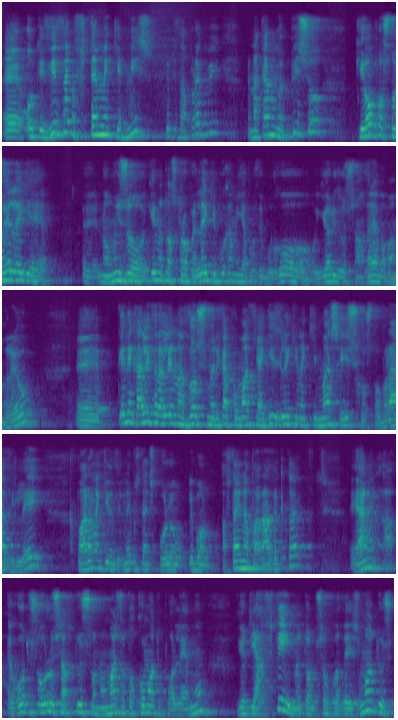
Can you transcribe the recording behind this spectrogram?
ε, ότι δήθεν φταίμε κι εμείς και ότι θα πρέπει να κάνουμε πίσω και όπως το έλεγε ε, νομίζω εκείνο το αστροπελέκι που είχαμε για πρωθυπουργό ο Γιώργος Ανδρέα Παπανδρέου, ε, είναι καλύτερα λέει, να δώσει μερικά κομμάτια γη λέει, και να κοιμάσαι ήσυχος το βράδυ, λέει, παρά να κινδυνεύεις να έχεις πόλεμο. Λοιπόν, αυτά είναι απαράδεκτα. Εάν εγώ τους όλους αυτούς ονομάζω το κόμμα του πολέμου, διότι αυτοί με τον ψοφοδεϊσμό τους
